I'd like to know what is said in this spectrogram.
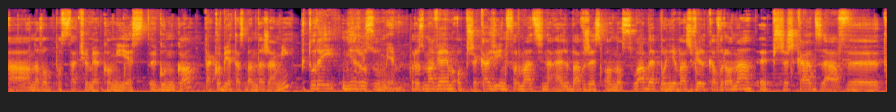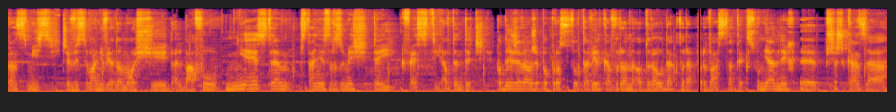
a nową postacią, jaką jest Gunko, ta kobieta z bandażami, której nie rozumiem. Rozmawiają o przekazie informacji na Elbaf, że jest ono słabe, ponieważ Wielka Wrona y, przeszkadza w transmisji, czy wysyłaniu wiadomości do Elbafu. Nie jestem w stanie zrozumieć tej kwestii autentycznie. Podejrzewam, że po prostu ta Wielka Wrona od Roda, która porwała statek słomianych, y, przeszkadza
